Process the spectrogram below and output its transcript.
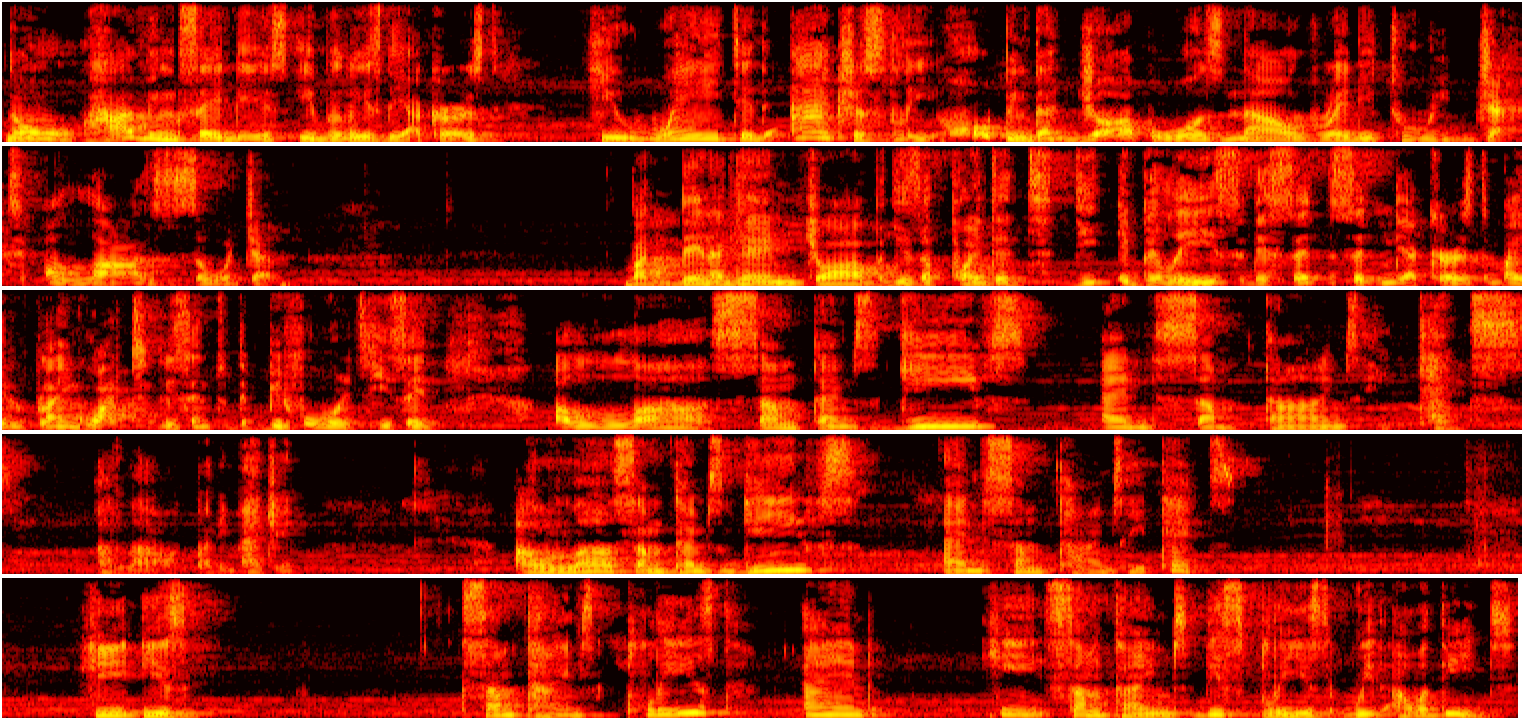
No, having said this, Iblis the accursed, he waited anxiously, hoping that Job was now ready to reject Allah's Allah But then again, Job disappointed the Iblis, the Satan the accursed, by replying, What? Listen to the beautiful words. He said, Allah sometimes gives and sometimes He takes. Allah Akbar, imagine. Allah sometimes gives and sometimes He takes. He is sometimes pleased and He sometimes displeased with our deeds.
